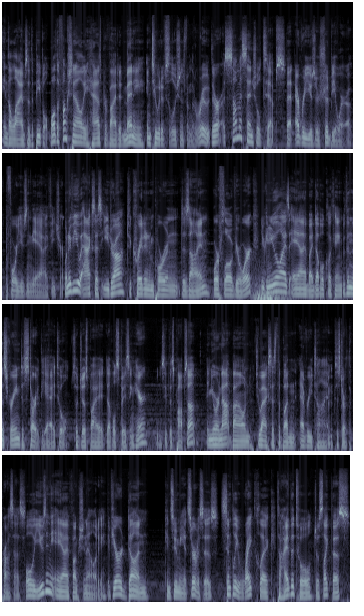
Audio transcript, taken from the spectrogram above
in the lives of the people. While the functionality has provided many intuitive solutions from the root, there are some essential tips that every user should be aware of before using the AI feature. Whenever you access eDraw to create an important design or flow of your work, you can utilize AI by double-clicking within the screen screen to start the AI tool. So just by double spacing here, you can see this pops up and you are not bound to access the button every time to start the process. Well, using the AI functionality, if you're done consuming its services, simply right click to hide the tool just like this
